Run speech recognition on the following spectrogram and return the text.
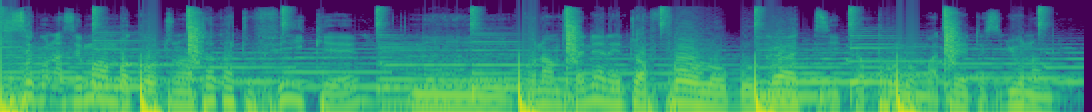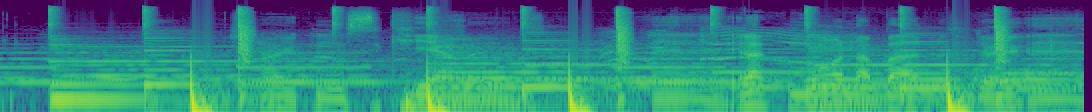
sisi kuna sehemu ambako tunataka tufike, ni kuna msanii anaitwa Follow Bugatti Kapulu Matete, sijui una Nishawahi kumsikia wewe. Eh, ila kumuona bado sijawahi. Eh,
